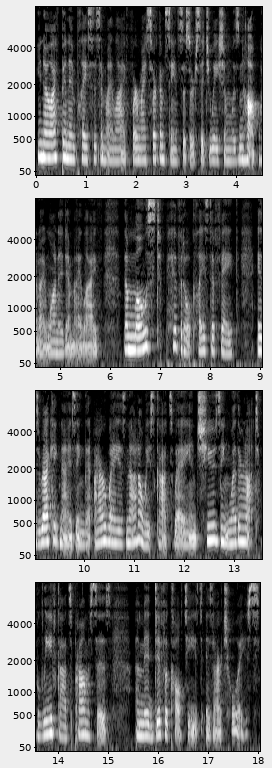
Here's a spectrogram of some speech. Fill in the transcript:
You know, I've been in places in my life where my circumstances or situation was not what I wanted in my life. The most pivotal place of faith is recognizing that our way is not always God's way and choosing whether or not to believe God's promises amid difficulties is our choice.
